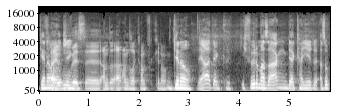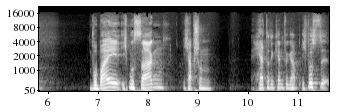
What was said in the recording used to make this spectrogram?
Genau, Flying Jing. Uwe ist äh, andere, anderer Kampf, genau. Genau. Ja, der, ich würde mal sagen, der Karriere, also wobei ich muss sagen, ich habe schon härtere Kämpfe gehabt. Ich wusste,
